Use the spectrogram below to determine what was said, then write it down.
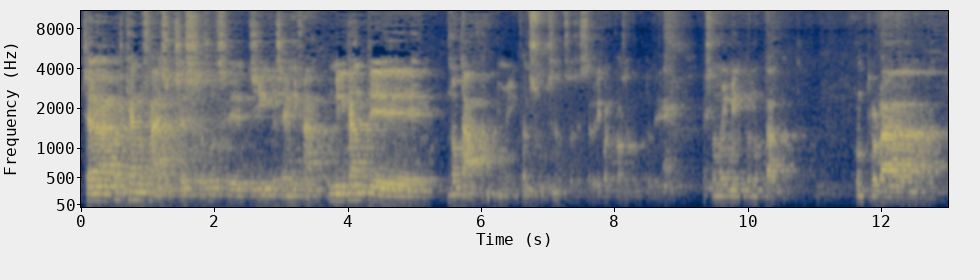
c'era qualche anno fa, è successo forse 5-6 anni fa, un militante notato in, in Valsusa, non so se sapete qualcosa appunto di questo movimento notato contro la,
